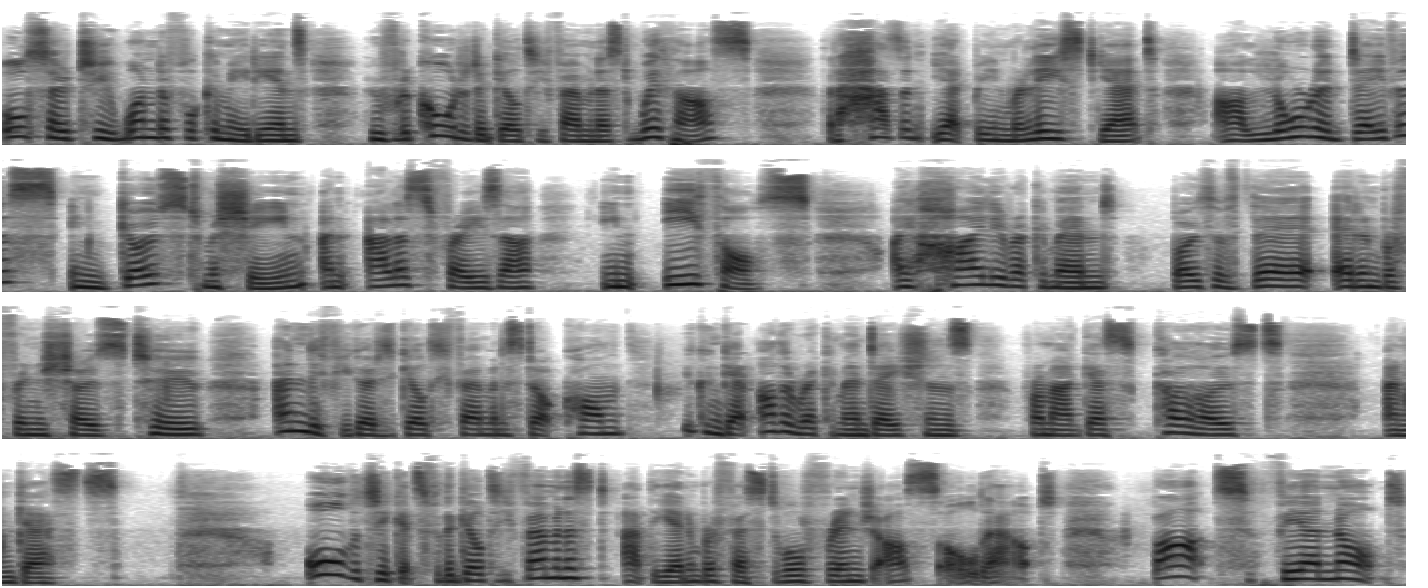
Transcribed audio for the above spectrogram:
Also, two wonderful comedians who've recorded a Guilty Feminist with us that hasn't yet been released yet are Laura Davis in Ghost Machine and Alice Fraser in Ethos. I highly recommend both of their Edinburgh Fringe shows too. And if you go to guiltyfeminist.com, you can get other recommendations from our guest co hosts and guests. All the tickets for the Guilty Feminist at the Edinburgh Festival Fringe are sold out. But fear not,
